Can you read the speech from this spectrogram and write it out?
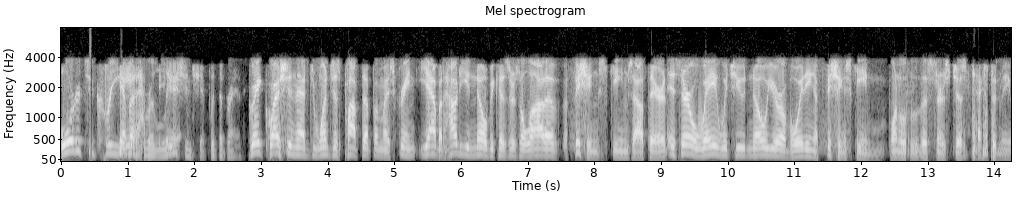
order to create Yeah, a relationship with the brand. Great question. That one just popped up on my screen. Yeah, but how do you know? Because there's a lot of phishing schemes out there. Is there a way which you know you're avoiding a phishing scheme? One of the listeners just texted me.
